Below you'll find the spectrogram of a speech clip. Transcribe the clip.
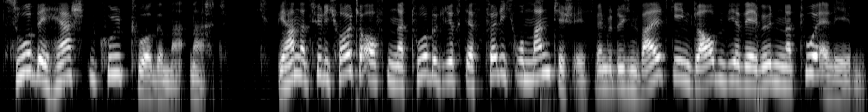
zur beherrschten Kultur gemacht. Wir haben natürlich heute oft einen Naturbegriff, der völlig romantisch ist. Wenn wir durch den Wald gehen, glauben wir, wir würden Natur erleben.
